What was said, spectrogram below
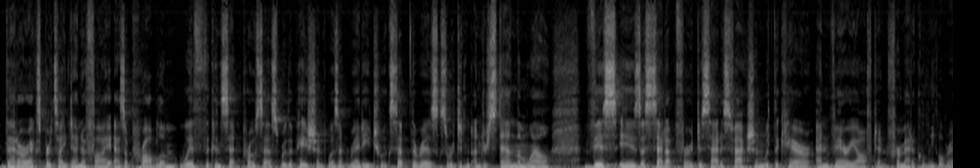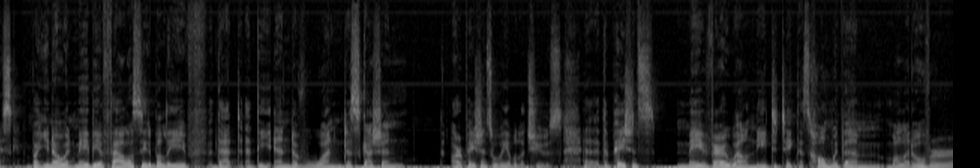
that our experts identify as a problem with the consent process where the patient wasn't ready to accept the risks or didn't understand them well. This is a setup for dissatisfaction with the care and very often for medical legal risk. But you know, it may be a fallacy to believe that at the end of one discussion, our patients will be able to choose. Uh, the patients may very well need to take this home with them, mull it over,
